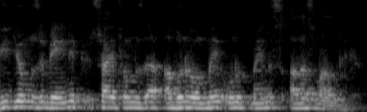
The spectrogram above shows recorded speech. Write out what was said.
Videomuzu beğenip sayfamıza abone olmayı unutmayınız. Alasma aldık.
